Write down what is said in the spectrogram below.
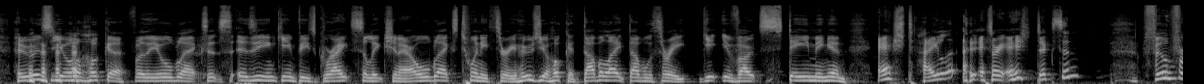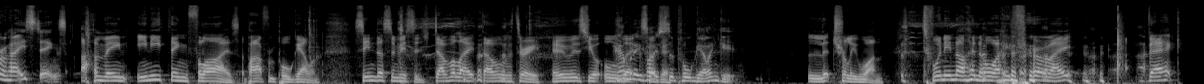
Who is your hooker for the All Blacks? It's Izzy and Kempy's great selection. Our All Blacks 23. Who's your hooker? Double eight, double three. Get your votes steaming in. Ash Taylor? Sorry, Ash Dixon? Phil from Hastings? I mean, anything flies apart from Paul Gallen. Send us a message. Double eight, double three. Who is your All How many Blacks votes hooker? did Paul Gallen get? literally won. 29 away from eight. Back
